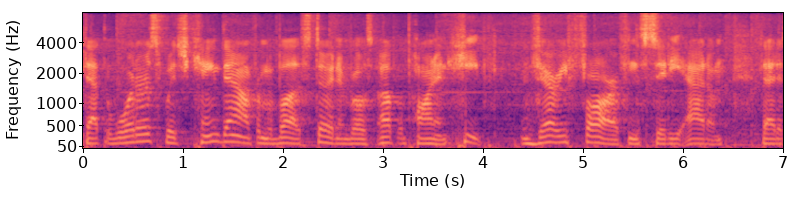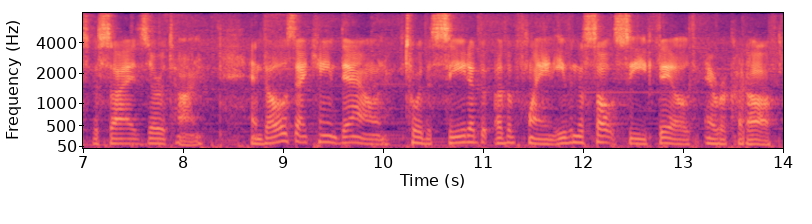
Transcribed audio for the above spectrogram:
that the waters which came down from above stood and rose up upon an heap very far from the city Adam, that is beside Zaretan. And those that came down toward the sea of the, of the plain, even the salt sea, failed and were cut off.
